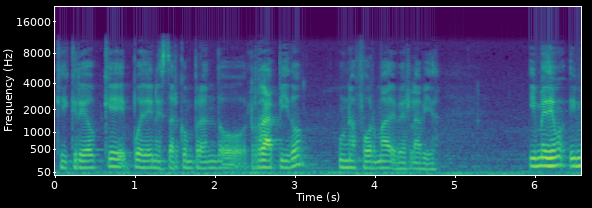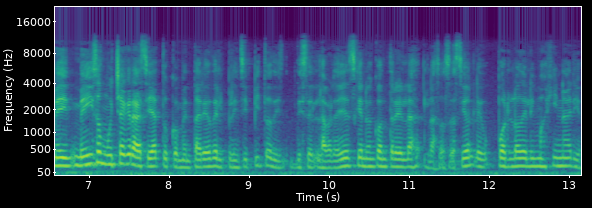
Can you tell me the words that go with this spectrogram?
que creo que pueden estar comprando rápido una forma de ver la vida. Y me, dio, y me, me hizo mucha gracia tu comentario del principito. di- Dice, la verdad es que no encontré la, la asociación le por lo del imaginario.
